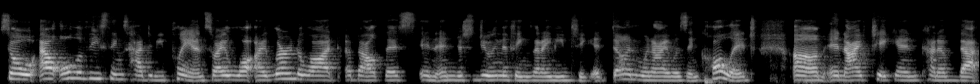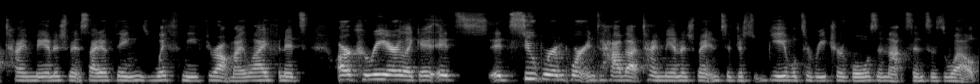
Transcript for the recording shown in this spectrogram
So all of these things had to be planned. So i lo- i learned a lot about this and and just doing the things that i needed to get done when i was in college. Um, and i've taken kind of that time management side of things with me throughout my life. And it's our career like it, it's it's super important to have that time management and to just be able to reach your goals in that sense as well.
